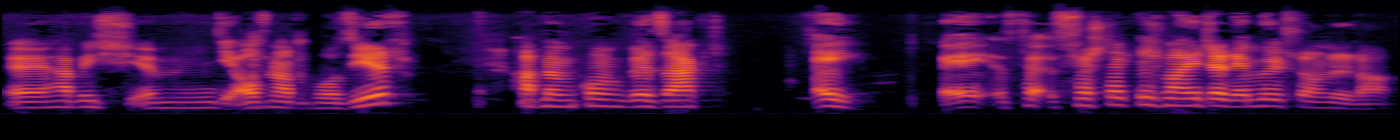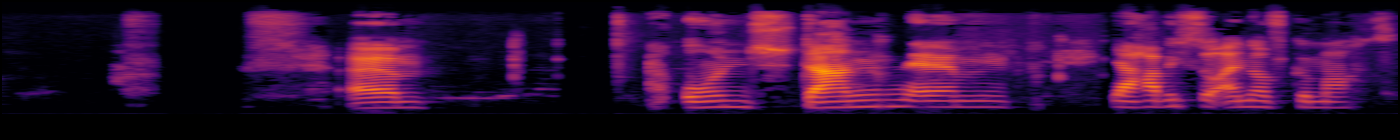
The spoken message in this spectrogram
äh, habe ich ähm, die Aufnahme pausiert, habe meinem Kumpel gesagt, ey, ey ver versteck dich mal hinter der Mülltonne da. Ähm, und dann, ähm, ja, habe ich so einen aufgemacht,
